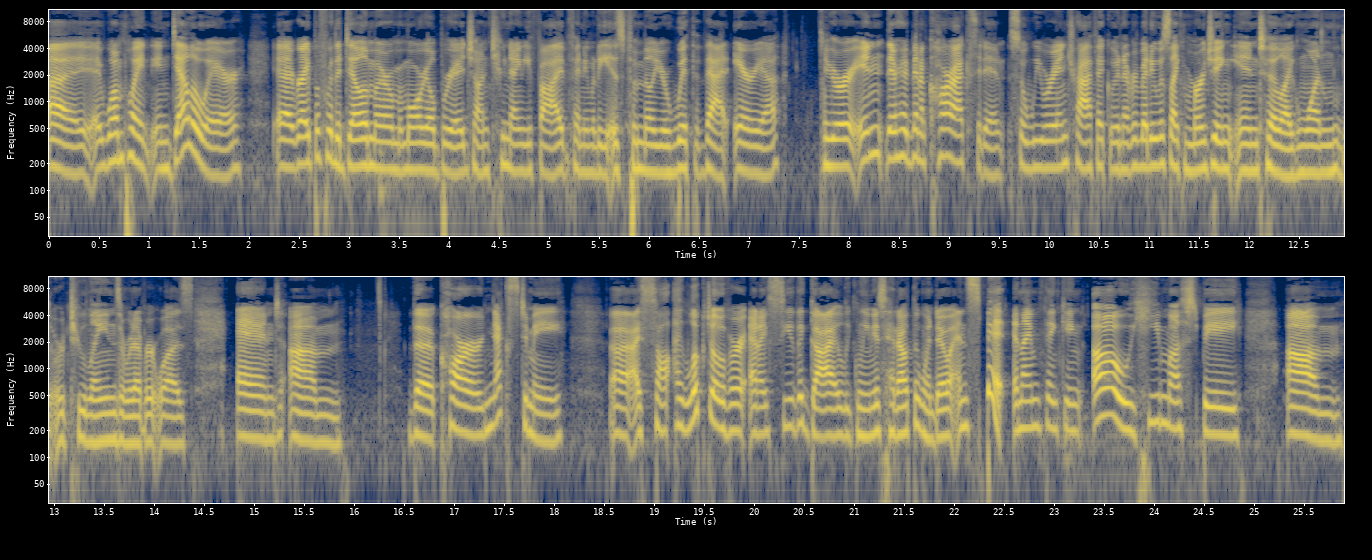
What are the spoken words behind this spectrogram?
uh, at one point in Delaware, uh, right before the Delaware Memorial Bridge on 295, if anybody is familiar with that area, we were in, there had been a car accident. So we were in traffic when everybody was like merging into like one or two lanes or whatever it was. And, um, the car next to me uh, I saw, I looked over and I see the guy like lean his head out the window and spit, and I'm thinking, oh, he must be, um,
